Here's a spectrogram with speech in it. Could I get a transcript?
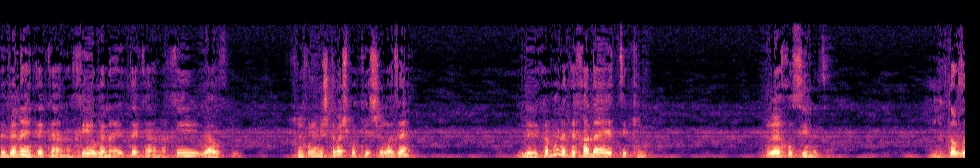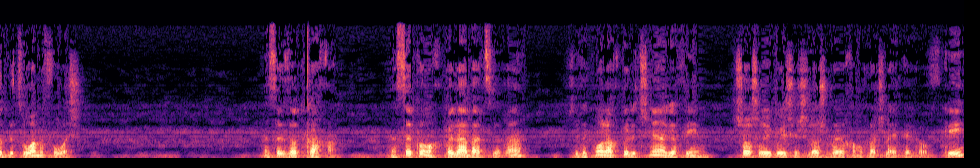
לבין העתק האנכי ובין העתק האנכי והאופקי. אנחנו יכולים להשתמש בקשר הזה כדי לקבל את אחד העתקים. נראה איך עושים את זה. נכתוב זאת בצורה מפורשת. נעשה זאת ככה. נעשה פה מכפלה בהצלבה, שזה כמו להכפיל את שני האגפים, שורש הריבועי של 3 בערך המוחלט של העתק האופקי,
